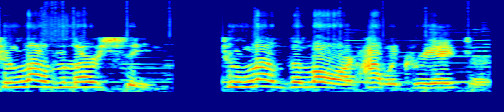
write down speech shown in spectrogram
to love mercy, to love the Lord, our Creator,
